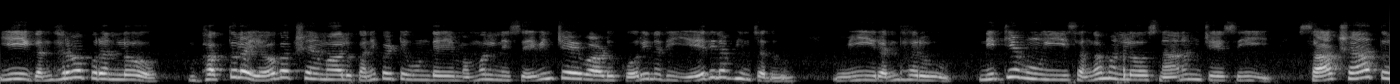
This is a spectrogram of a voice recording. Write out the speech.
ఈ గంధర్వపురంలో భక్తుల యోగక్షేమాలు కనిపెట్టి ఉండే మమ్మల్ని సేవించేవాడు కోరినది ఏది లభించదు? మీరందరూ నిత్యము ఈ సంగమంలో స్నానం చేసి సాక్షాత్తు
